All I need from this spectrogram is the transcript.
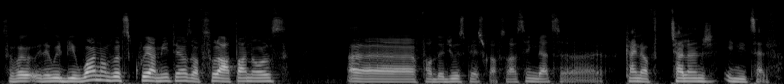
So there will be 100 square meters of solar panels uh, for the JUICE spacecraft. So I think that's a kind of challenge in itself.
